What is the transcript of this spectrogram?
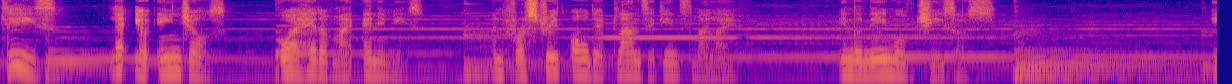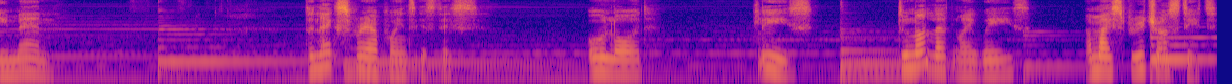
Please let your angels go ahead of my enemies and frustrate all their plans against my life. In the name of Jesus. Amen. The next prayer point is this O Lord, please do not let my ways and my spiritual state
